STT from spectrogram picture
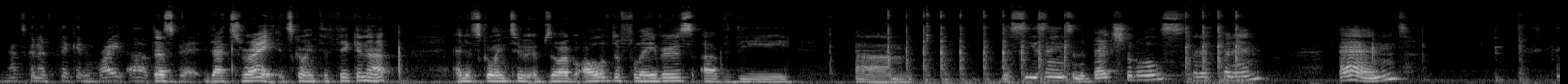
And that's going to thicken right up That's, a bit. that's right. It's going to thicken up and it's going to absorb all of the flavors of the um, the seasonings and the vegetables that I've put in. And I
